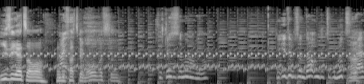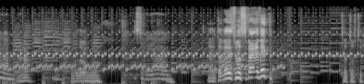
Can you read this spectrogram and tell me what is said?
easy jetzt, aber wenn Nein. du fast Game Over bist, dann, Ich verstehe es immer noch, ja. Die Items sind da, um die zu benutzen, Ja. Alban. ja, da wird irgendwo. Ist doch egal. Äh, da, jetzt muss we- weg! Da durfte ich.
